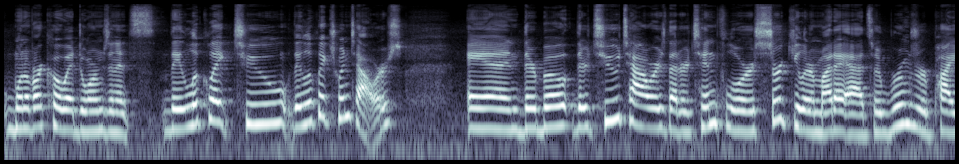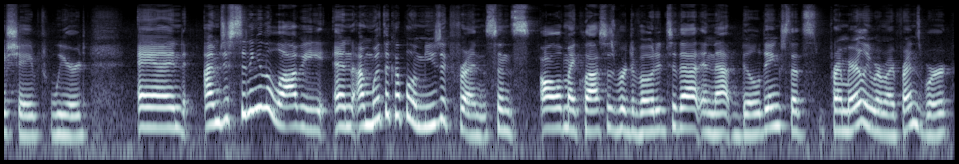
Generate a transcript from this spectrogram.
one of our co-ed dorms, and it's they look like two they look like twin towers. And they're both they're two towers that are 10 floors, circular, might I add. So rooms were pie shaped, weird. And I'm just sitting in the lobby and I'm with a couple of music friends since all of my classes were devoted to that in that building. So that's primarily where my friends were.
